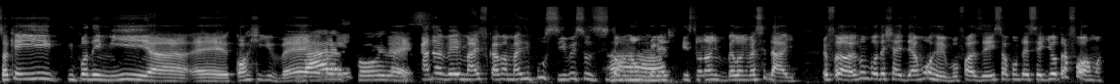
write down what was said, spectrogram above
Só que aí, em pandemia, é, corte de verba... Várias coisas. É, cada vez mais ficava mais impossível isso se tornar uhum. um projeto de extensão pela universidade. Eu falei, ó, eu não vou deixar a ideia morrer, vou fazer isso acontecer de outra forma.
